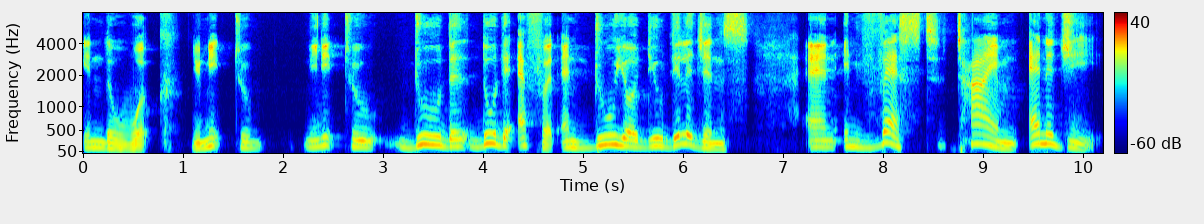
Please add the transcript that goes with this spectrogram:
in the work. You need to you need to do the do the effort and do your due diligence and invest time, energy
